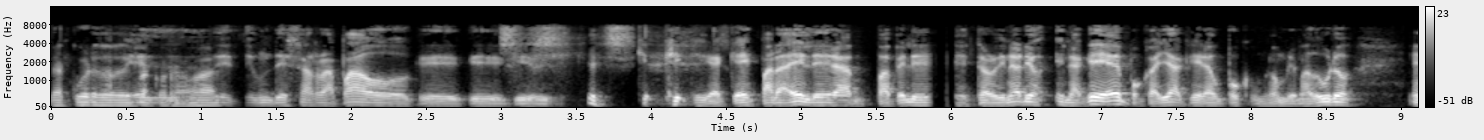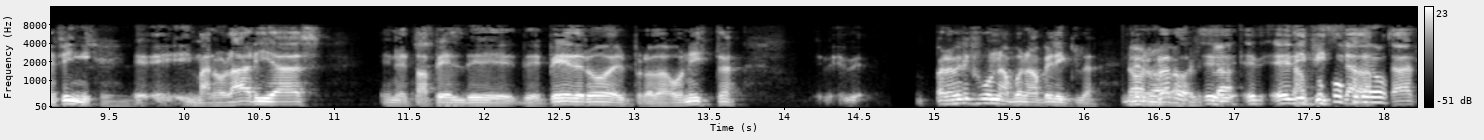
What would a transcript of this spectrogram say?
Me acuerdo de Paco Raval. de, de un desarrapado que, que, para él eran papeles extraordinarios en aquella época ya que era un poco un hombre maduro. En fin, Sí. eh, y Manol Arias en el papel de, de Pedro, el protagonista. Para mí fue una buena película. No, Pero no, claro, la película- es, difícil creo- adaptar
